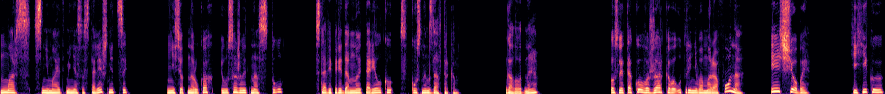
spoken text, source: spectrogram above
Марс снимает меня со столешницы, несет на руках и усаживает на стул, ставя передо мной тарелку с вкусным завтраком. Голодная. После такого жаркого утреннего марафона еще бы Хихикаю,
